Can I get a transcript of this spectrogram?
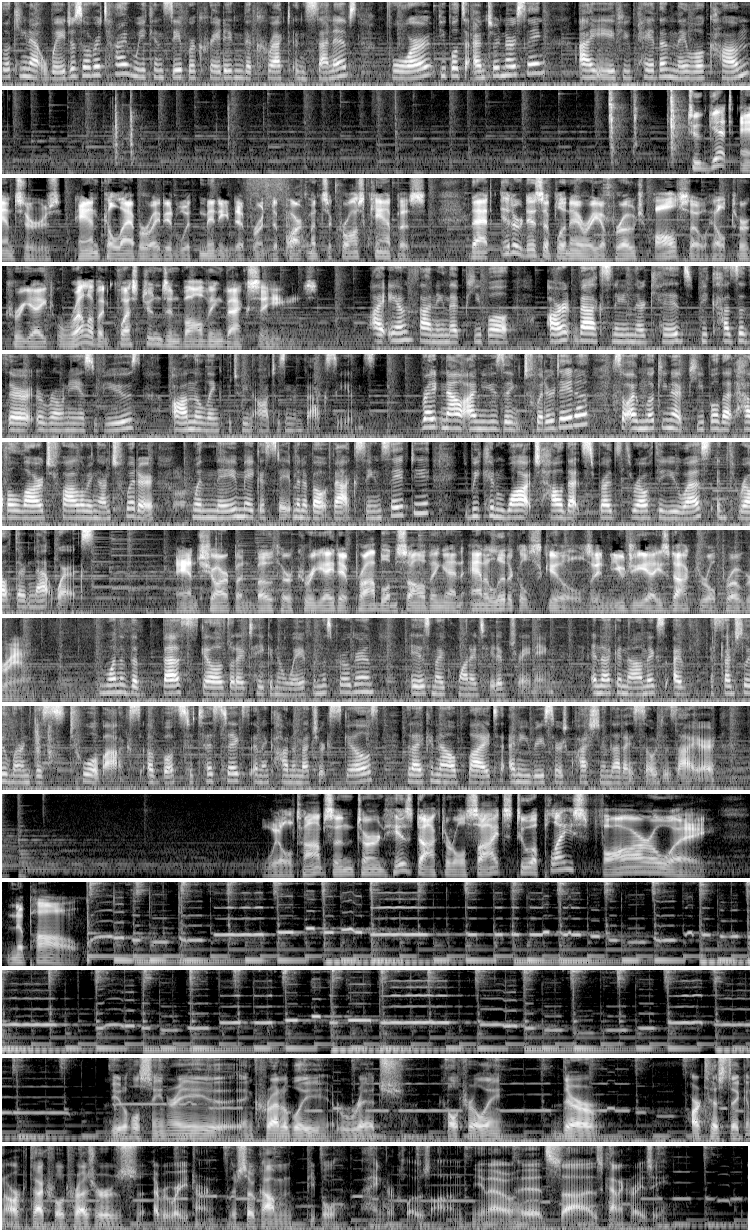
Looking at wages over time, we can see if we're creating the correct incentives for people to enter nursing, i.e. if you pay them, they will come. To get answers, Ann collaborated with many different departments across campus. That interdisciplinary approach also helped her create relevant questions involving vaccines. I am finding that people aren't vaccinating their kids because of their erroneous views on the link between autism and vaccines. Right now I'm using Twitter data, so I'm looking at people that have a large following on Twitter. When they make a statement about vaccine safety, we can watch how that spreads throughout the US and throughout their networks. And sharpen both her creative problem solving and analytical skills in UGA's doctoral program. One of the best skills that I've taken away from this program is my quantitative training. In economics, I've essentially learned this toolbox of both statistics and econometric skills that I can now apply to any research question that I so desire. Will Thompson turned his doctoral sights to a place far away, Nepal. Beautiful scenery, incredibly rich culturally. There are artistic and architectural treasures everywhere you turn. They're so common, people hang their clothes on them. You know, it's, uh, it's kind of crazy.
